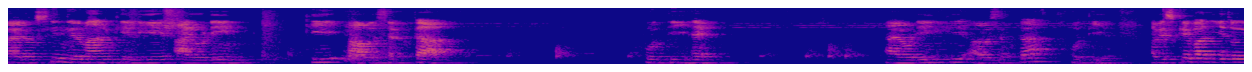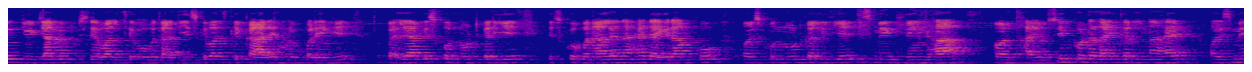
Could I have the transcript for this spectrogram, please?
थायरोक्सिन निर्माण के लिए आयोडीन की आवश्यकता होती है। आयोडीन की आवश्यकता होती है। अब इसके बाद ये तो जो एग्ज़ाम में पूछने वाले थे वो बता दिए। इसके बाद इसके कार्य हम लोग पढ़ेंगे। तो पहले आप इसको नोट करिए। इसको बना लेना है डायग्राम को और इसको नोट कर लीजिए। इसमें घेंघा और थायोसिन को अंडरलाइन कर लेना है और इसमें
